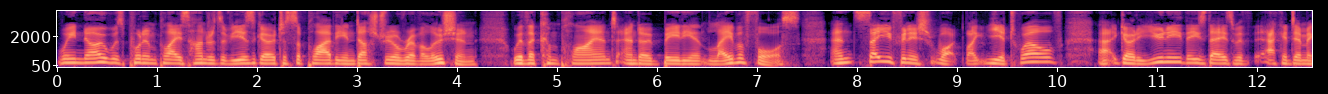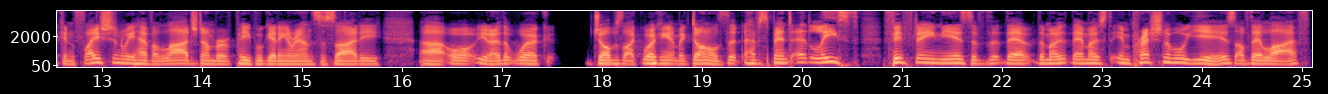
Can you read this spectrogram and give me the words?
we know was put in place hundreds of years ago to supply the Industrial Revolution with a compliant and obedient labor force. And say you finish, what, like year 12, uh, go to uni. These days, with academic inflation, we have a large number of people getting around society uh, or, you know, that work jobs like working at McDonald's that have spent at least 15 years of the, their the mo- their most impressionable years of their life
